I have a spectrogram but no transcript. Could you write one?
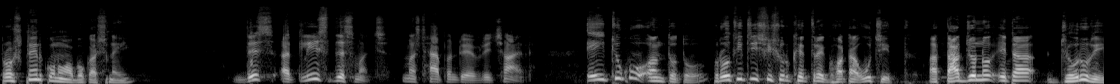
প্রশ্নের কোনো অবকাশ নেই। At least this much, must happen to every child. এইটুকু অন্তত প্রতিটি শিশুর ক্ষেত্রে ঘটা উচিত। আর তার জন্য এটা জরুরি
